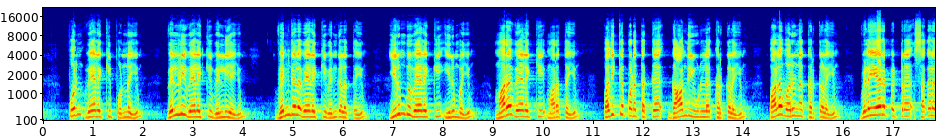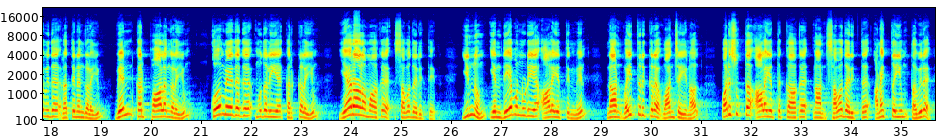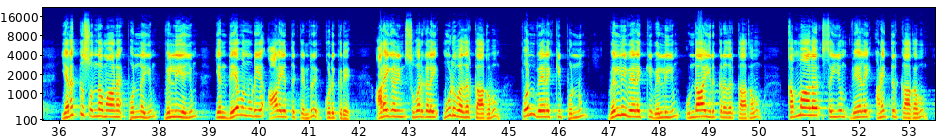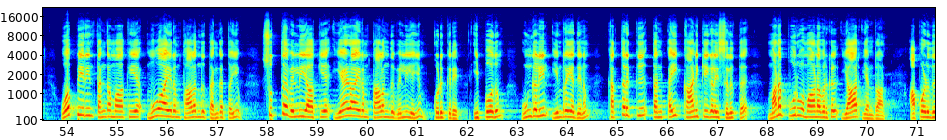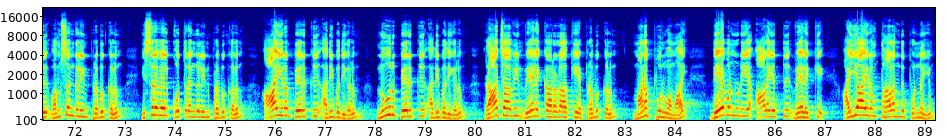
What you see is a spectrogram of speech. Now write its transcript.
பொன் வேலைக்கு பொன்னையும் வெள்ளி வேலைக்கு வெள்ளியையும் வெண்கல வேலைக்கு வெண்கலத்தையும் இரும்பு வேலைக்கு இரும்பையும் மர வேலைக்கு மரத்தையும் பதிக்கப்படத்தக்க காந்தியுள்ள கற்களையும் பல வருண கற்களையும் விலையேற பெற்ற சகலவித ரத்தினங்களையும் வெண் கற்பாலங்களையும் கோமேதக முதலிய கற்களையும் ஏராளமாக சவதரித்தேன். இன்னும் என் தேவனுடைய ஆலயத்தின் மேல் நான் வைத்திருக்கிற வாஞ்சையினால் பரிசுத்த ஆலயத்துக்காக நான் சவதரித்த அனைத்தையும் தவிர எனக்கு சொந்தமான பொன்னையும் வெள்ளியையும் என் தேவனுடைய ஆலயத்துக்கென்று கொடுக்கிறேன். அறைகளின் சுவர்களை மூடுவதற்காகவும் பொன் வேலைக்கு பொன்னும் வெள்ளி வேலைக்கு வெள்ளியும் உண்டாயிருக்கிறதற்காகவும் கம்மாளர் செய்யும் வேலை அனைத்திற்காகவும் ஓப்பீரின் தங்கமாக்கிய மூவாயிரம் தாளந்து தங்கத்தையும் சுத்த வெள்ளியாக்கிய ஏழாயிரம் தாளந்து வெள்ளியையும் கொடுக்கிறேன். இப்போதும் உங்களில் இன்றைய தினம் கத்தருக்கு தன் கை காணிக்கைகளை செலுத்த மனப்பூர்வமானவர்கள் யார் என்றான். அப்பொழுது வம்சங்களின் பிரபுக்களும் இஸ்ரவேல் கோத்திரங்களின் பிரபுக்களும் ஆயிரம் பேருக்கு அதிபதிகளும் நூறு பேருக்கு அதிபதிகளும் ராஜாவின் வேலைக்காரராக்கிய பிரபுக்களும் மனப்பூர்வமாய் தேவனுடைய ஆலயத்து வேலைக்கு ஐயாயிரம் தாளந்து பொன்னையும்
